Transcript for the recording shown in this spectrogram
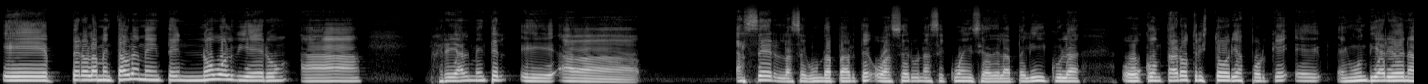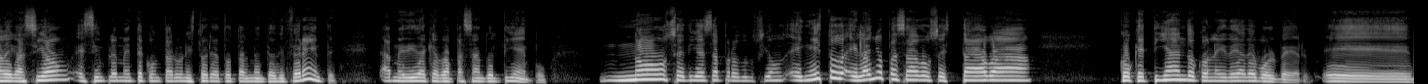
pero lamentablemente no volvieron a realmente a hacer la segunda parte o hacer una secuencia de la película o contar otra historia porque eh, en un diario de navegación es simplemente contar una historia totalmente diferente a medida que va pasando el tiempo. No se dio esa producción. En esto, el año pasado se estaba coqueteando con la idea de volver. Eh,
